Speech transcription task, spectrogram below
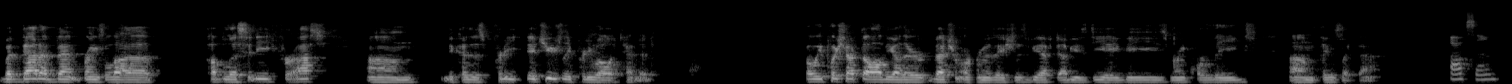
but that event brings a lot of publicity for us um, because it's pretty. It's usually pretty well attended. But we push out to all the other veteran organizations, VFWs, DAVs, Marine Corps leagues, um, things like that. Awesome.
